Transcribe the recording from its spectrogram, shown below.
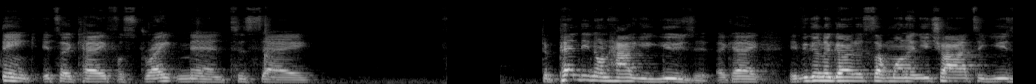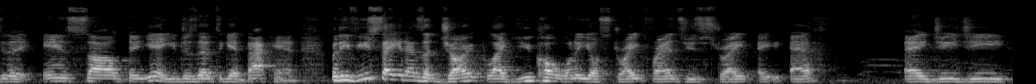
think it's okay for straight men to say depending on how you use it, okay? If you're gonna go to someone and you try to use it as insult, then yeah, you deserve to get backhand. But if you say it as a joke, like you call one of your straight friends who's straight a F A G G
